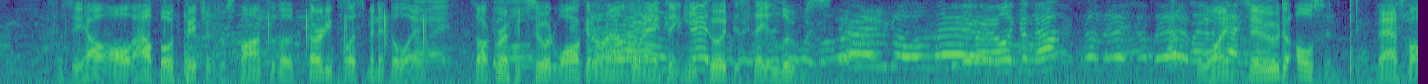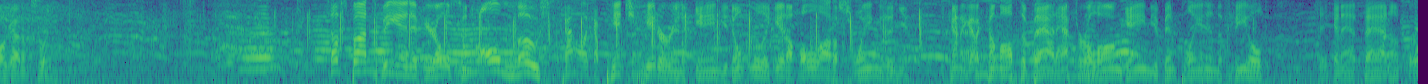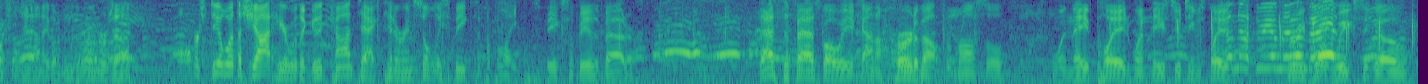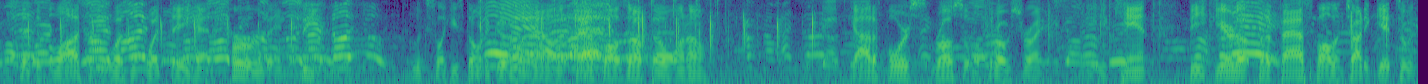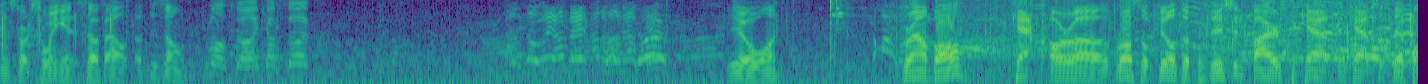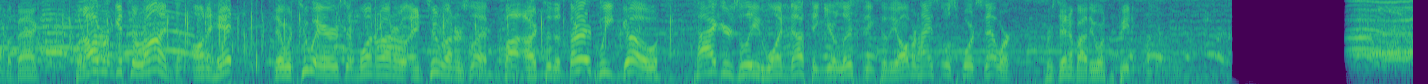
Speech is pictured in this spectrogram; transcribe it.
We'll see how all how both pitchers respond to the 30 plus minute delay. Saw Griffin Stewart walking around doing anything he could to stay loose. One two to Olson. Fastball got him swinging. Tough spot to be in if you're Olson. Almost kind of like a pinch hitter in a game. You don't really get a whole lot of swings, and you, you kind of got to come off the bat after a long game. You've been playing in the field, taking at bat. Unfortunately, not able to move the runners up. Auburn still with a shot here with a good contact hitter in Sully Speaks at the plate. Speaks will be the batter. That's the fastball we had kind of heard about from Russell when they played, when these two teams played three, four weeks ago. He said the velocity wasn't what they had heard and seen. It looks like he's throwing a good one now. That fastball's up though, 1-0. Got to force Russell to throw strikes. You can't be geared up for the fastball and try to get to it and then start swinging it stuff out of the zone. Come on, son. Come, son. The 0-1. Ground ball. Or uh, Russell fields a position, fires to Caps, and Caps will step on the bag. But Auburn gets a run on a hit. There were two errors and one runner and two runners left. But uh, to the third we go. Tigers lead one 0 You're listening to the Auburn High School Sports Network, presented by the Orthopedic Clinic.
